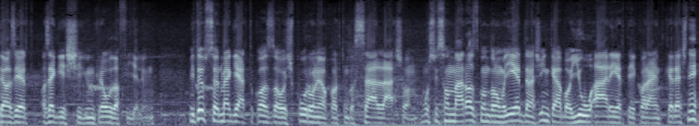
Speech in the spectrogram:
de azért az egészségünkre odafigyelünk. Mi többször megjártuk azzal, hogy spórolni akartunk a szálláson. Most viszont már azt gondolom, hogy érdemes inkább a jó árérték arányt keresni.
